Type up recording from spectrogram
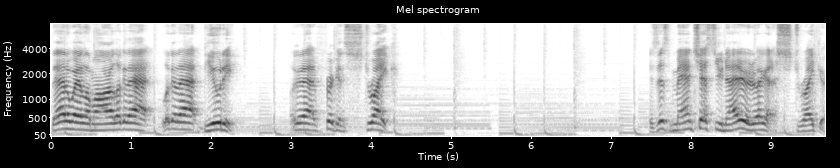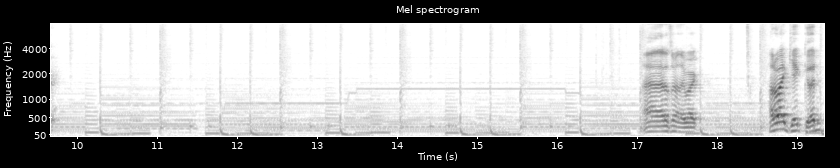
That away, Lamar. Look at that. Look at that beauty. Look at that freaking strike. Is this Manchester United or do I got a striker? Uh, that doesn't really work. How do I get good?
